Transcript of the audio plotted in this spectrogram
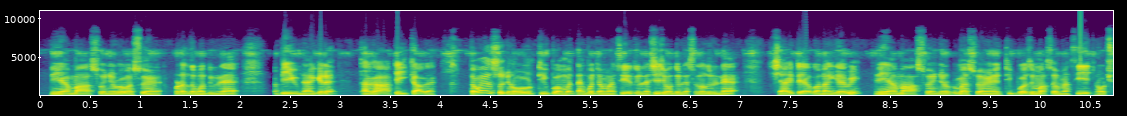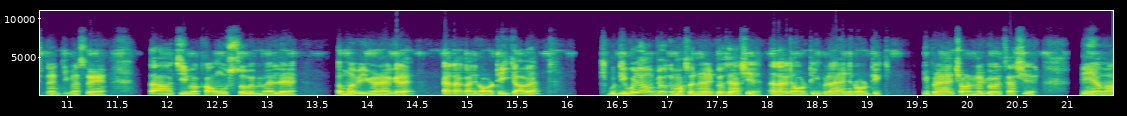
။နေရာမှာဆိုရင်ဘက်မှာဆိုရင်ခုနကတည်းကသူနဲ့အပြေးယူနိုင်ခဲ့တယ်။ဒါကအတိတ်ကပဲ။ကျောင်းမဲဆိုကျွန်တော်တို့ဒီပွဲမှာတိုင်ပွဲကြောင့်မန်စီရဲ့သူနဲ့ရှေ့ချောင်းသူနဲ့စနှုံးသူနဲ့ရိုက်တဲ့အောင်နိုင်ခဲ့ပြီ။နေရာမှာဆိုရင်ကျွန်တော်ဘက်မှာဆိုရင်ဒီပွဲစဉ်မှာဆိုရင်မန်စီရဲ့ကျွန်တော်ချစ်တဲ့ကြည့်မယ်ဆိုရင်တားကြည့်မကောင်းဘူးဆိုပေမဲ့လည်းသုံးမပြယူနိုင်ခဲ့တယ်။အဲ့ဒါကကျွန်တော်အတိတ်ကပဲ။ဒီပွဲကြောင့်ပြောခဲ့မှာဆိုရင်လည်းပြောစရာရှိတယ်။အဲ့ဒါကကျွန်တော်ဒီ brand ကျွန်တော်တို့ဒီ ဒီ brand ကျွန်တော်လည်းပြောစရာရှိတယ်။ဒီနေရာမှာ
